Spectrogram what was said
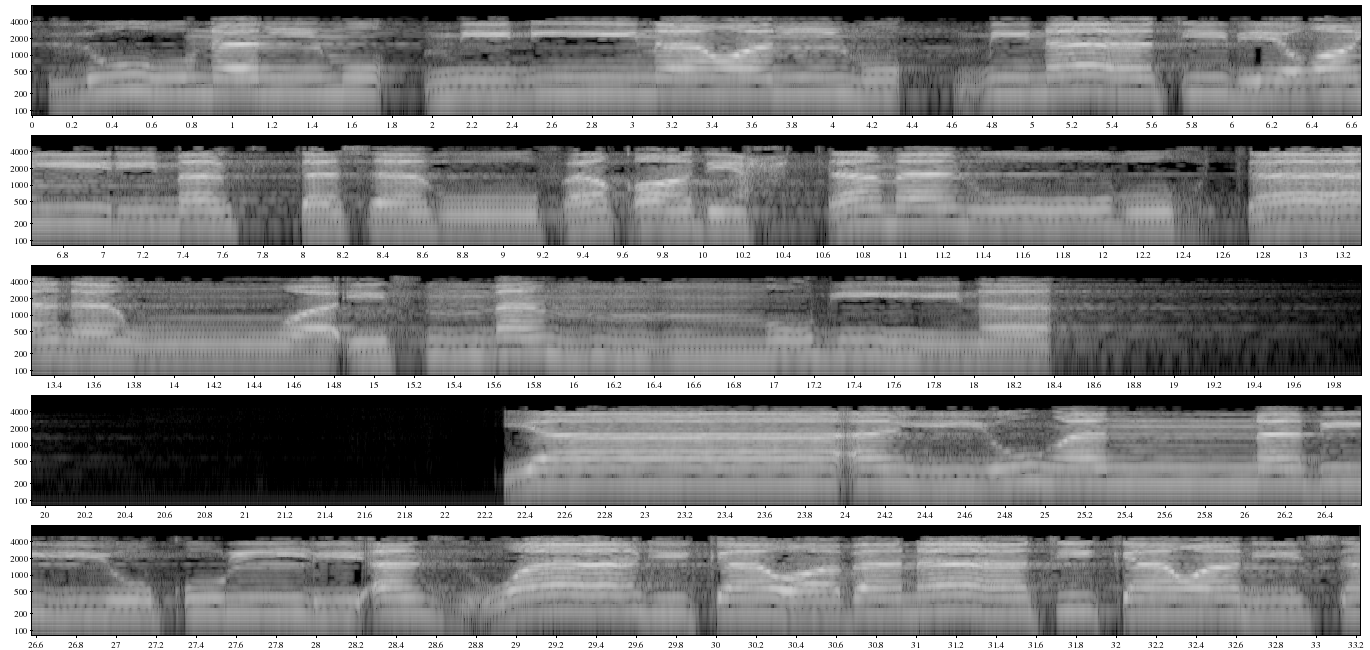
يؤذون المؤمنين والمؤمنات بغير ما اكتسبوا فقد احتملوا بهتانا وإثما مبينا يا أيها النبي قل لأزواجك وبناتك ونساء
